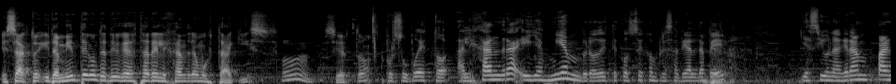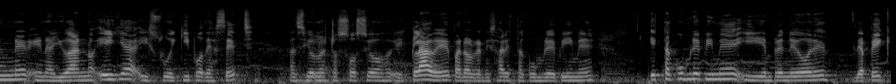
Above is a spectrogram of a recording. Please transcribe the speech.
Exacto, y también tengo entendido que va a estar Alejandra Mustakis, Mm. ¿cierto? Por supuesto, Alejandra, ella es miembro de este Consejo Empresarial de APEC y ha sido una gran partner en ayudarnos. Ella y su equipo de ASET han sido nuestros socios eh, clave para organizar esta cumbre de pyme. Esta cumbre pyme y emprendedores de APEC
